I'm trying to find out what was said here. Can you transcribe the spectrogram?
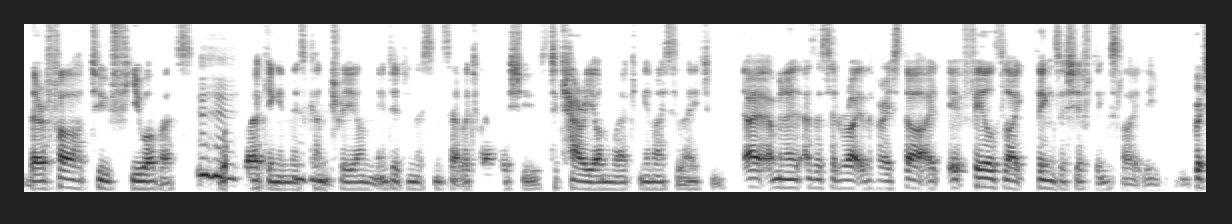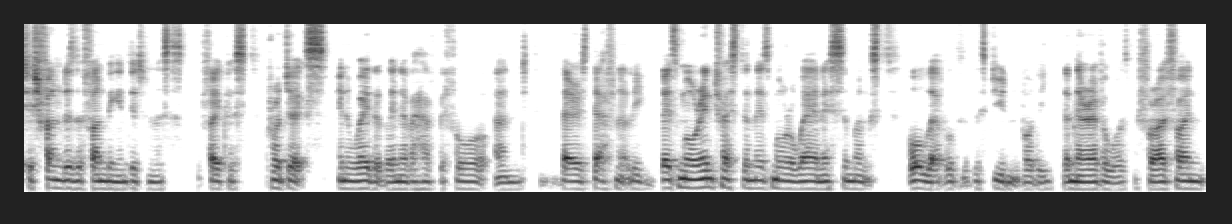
there are far too few of us mm-hmm. working in this mm-hmm. country on Indigenous and settler issues to carry on working in isolation. I, I, mean, as I said right at the very start, it, it feels like things are shifting slightly. British funders are funding Indigenous focused projects in a way that they never have before, and there is definitely there's more interest and there's more awareness amongst all levels of the student body than there ever was before. I find,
